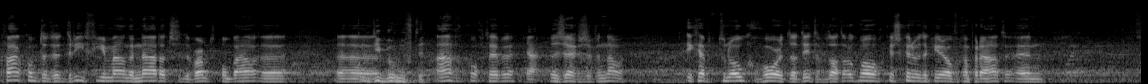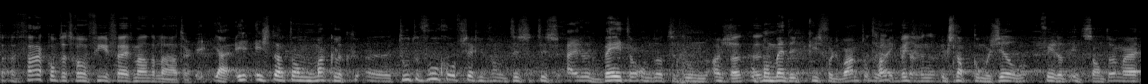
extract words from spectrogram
Vaak komt het drie, vier maanden nadat ze de warmtepomp aan, uh, uh, komt die behoefte. aangekocht hebben. Ja. Dan zeggen ze van nou, ik heb toen ook gehoord dat dit of dat ook mogelijk is. Kunnen we er een keer over gaan praten? En vaak komt het gewoon vier, vijf maanden later. Ja, is dat dan makkelijk uh, toe te voegen? Of zeg je van het is, het is eigenlijk beter om dat te doen als je, op het moment dat je kiest voor de warmte? Ja, ik, van... ik snap commercieel, vind je dat interessanter, maar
